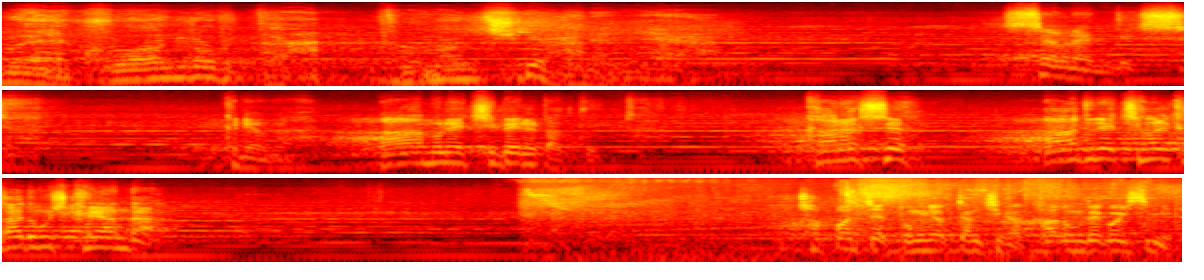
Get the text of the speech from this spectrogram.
왜 구원으로부터 도망치려 하느냐? 셀렌디스 그녀가 아문의 지배를 받고 있다 가락스 아둔의 창을 가동시켜야 한다 첫 번째 동력 장치가 가동되고 있습니다.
